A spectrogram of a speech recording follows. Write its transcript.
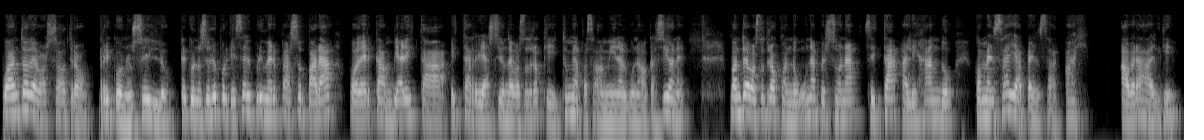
¿Cuántos de vosotros reconocerlo? Reconocerlo porque es el primer paso para poder cambiar esta, esta reacción de vosotros, que esto me ha pasado a mí en algunas ocasiones. ¿Cuántos de vosotros cuando una persona se está alejando comenzáis a pensar, ay, ¿habrá alguien?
